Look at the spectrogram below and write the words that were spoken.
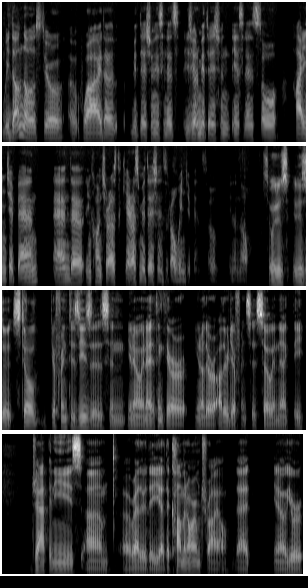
we don't know still uh, why the mutation incidence, EGFR mutation incidence so high in Japan, and uh, in contrast, KRAS mutation is low in Japan. So we don't know. So it is it is a, still different diseases, and you know, and I think there are you know there are other differences. So in like the Japanese, um, uh, rather the uh, the Common Arm trial that you know your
